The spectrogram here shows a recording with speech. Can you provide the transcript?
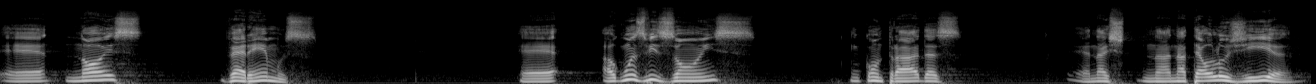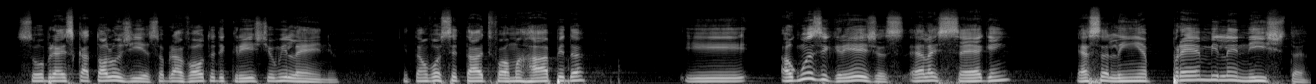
é, nós veremos é, algumas visões encontradas é, na, na, na, teologia sobre a escatologia, sobre a volta de Cristo e o milênio. Então vou citar de forma rápida e algumas igrejas elas seguem essa linha pré-milenista,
